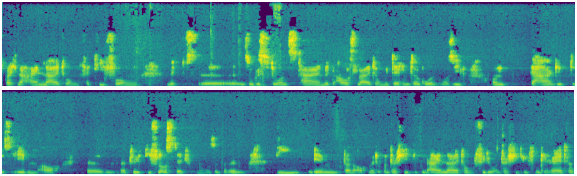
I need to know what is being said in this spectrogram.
entsprechende Einleitungen, Vertiefungen, mit äh, Suggestionsteilen, mit Ausleitung, mit der Hintergrundmusik. Und da gibt es eben auch äh, natürlich die Flow-State-Hypnose drin, die eben dann auch mit unterschiedlichen Einleitungen für die unterschiedlichen Geräte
